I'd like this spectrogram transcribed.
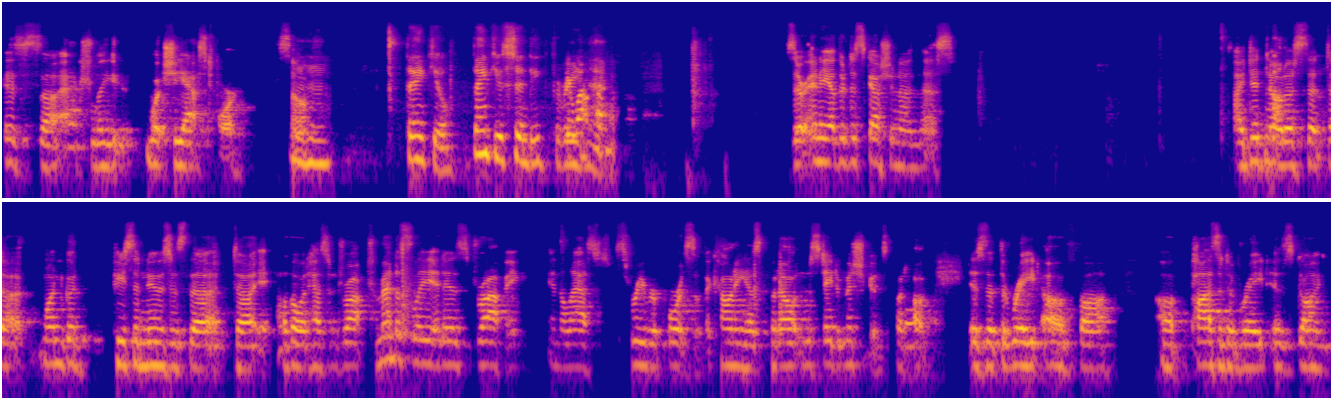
is uh, actually what she asked for. So Mhm. Thank you. Thank you, Cindy, for You're reading that. welcome. is there any other discussion on this? I did notice that uh, one good piece of news is that uh, although it hasn't dropped tremendously, it is dropping in the last three reports that the county has put out and the state of Michigan's put out, is that the rate of uh, uh, positive rate is going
